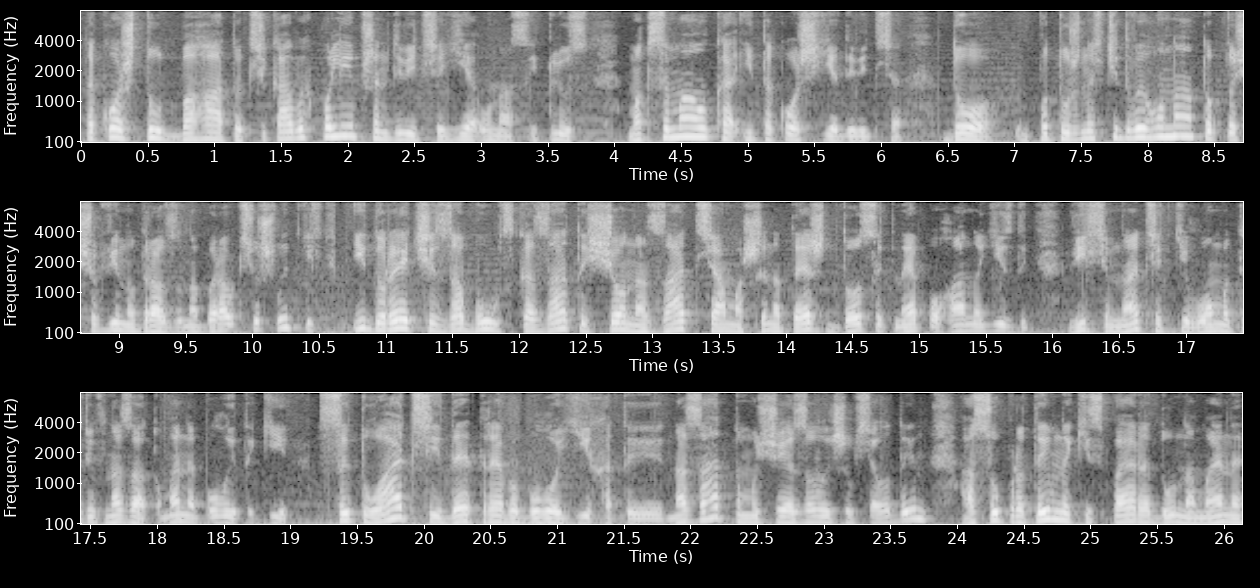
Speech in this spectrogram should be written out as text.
Також тут багато цікавих поліпшень. Дивіться, є у нас і плюс максималка, і також є, дивіться, до потужності двигуна, тобто, щоб він одразу набирав цю швидкість. І, до речі, забув сказати, що назад ця машина теж досить непогано їздить. 18 кілометрів назад. У мене були такі ситуації, де треба було їхати назад, тому що я залишився один, а супротивники спереду на мене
